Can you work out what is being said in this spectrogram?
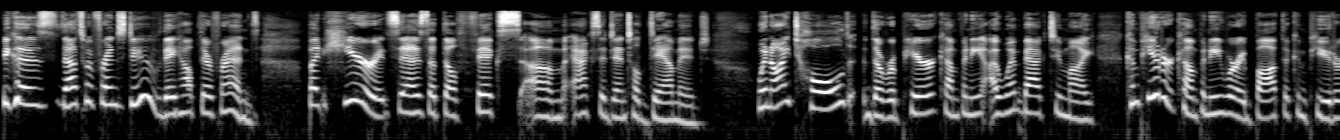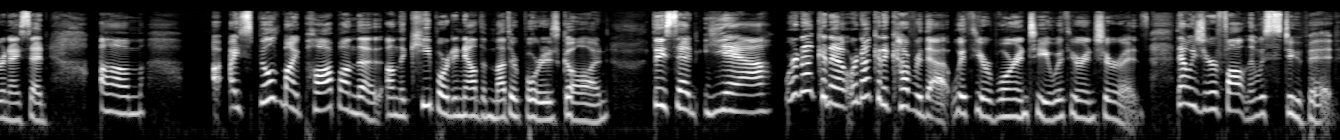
because that's what friends do. They help their friends. But here it says that they'll fix um, accidental damage. When I told the repair company, I went back to my computer company where I bought the computer and I said, um, I spilled my pop on the on the keyboard and now the motherboard is gone. They said, "Yeah, we're not gonna we're not gonna cover that with your warranty with your insurance. That was your fault and it was stupid."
